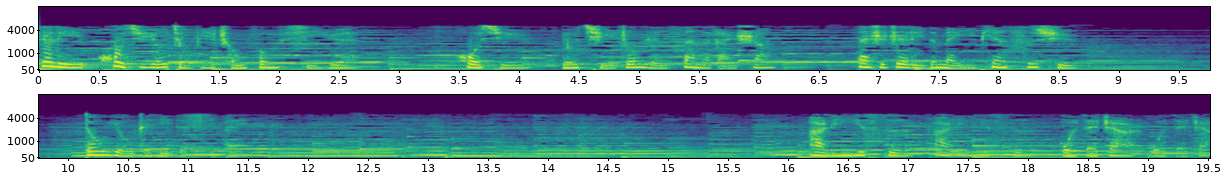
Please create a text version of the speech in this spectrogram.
这里或许有久别重逢的喜悦，或许有曲终人散的感伤，但是这里的每一片思绪，都有着你的喜悲。二零一四，二零一四，我在这儿，我在这儿，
